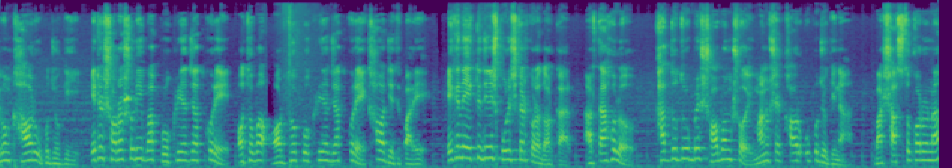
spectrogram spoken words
এবং খাওয়ার উপযোগী। এটা সরাসরি বা প্রক্রিয়াজাত করে অথবা অর্ধ প্রক্রিয়াজাত করে খাওয়া যেতে পারে। এখানে একটি জিনিস পরিষ্কার করা দরকার, আর তা হলো খাদ্যদ্রব্যের সব অংশই মানুষের খাওয়ার উপযোগী না, বা স্বাস্থ্যকর না,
